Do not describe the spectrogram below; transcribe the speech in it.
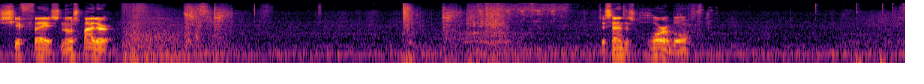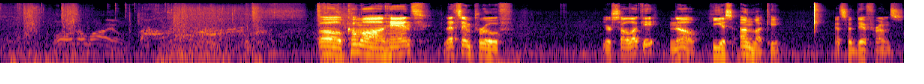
Shift face. No spider. This hand is horrible. Oh, come on, hand. Let's improve. You're so lucky? No, he is unlucky. That's the difference.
